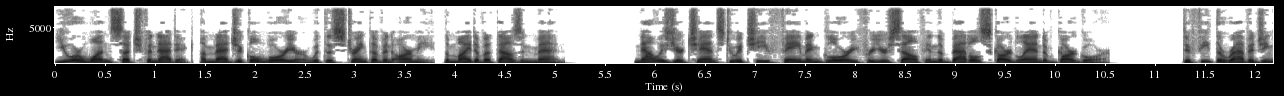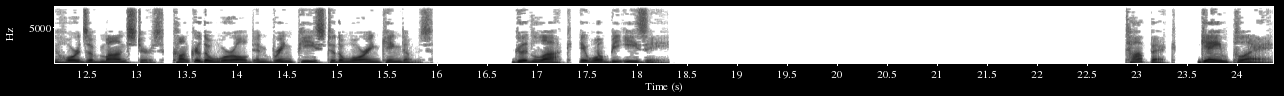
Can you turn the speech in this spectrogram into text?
You are one such fanatic, a magical warrior with the strength of an army, the might of a thousand men. Now is your chance to achieve fame and glory for yourself in the battle-scarred land of Gargor. Defeat the ravaging hordes of monsters, conquer the world and bring peace to the warring kingdoms. Good luck, it won't be easy. Gameplay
